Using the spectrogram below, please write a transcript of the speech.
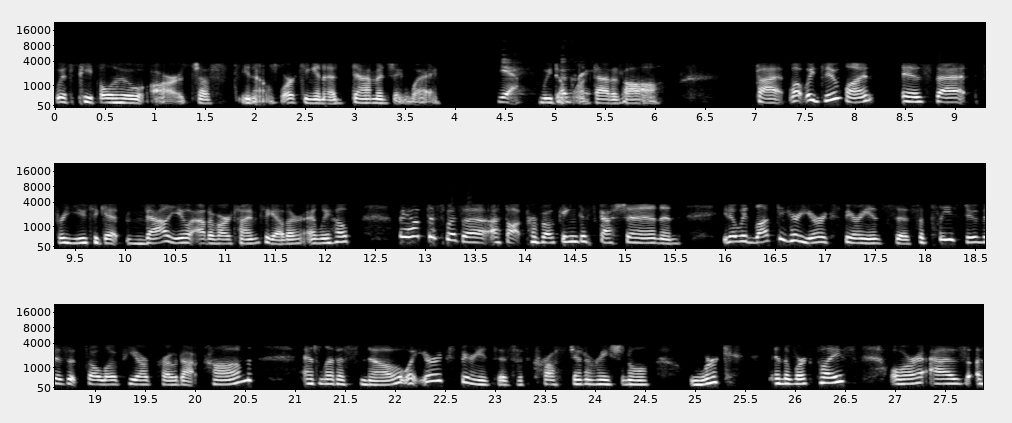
with people who are just, you know, working in a damaging way. Yeah. We don't want that at all. But what we do want is that for you to get value out of our time together. And we hope we hope this was a, a thought provoking discussion. And you know, we'd love to hear your experiences. So please do visit soloprpro.com and let us know what your experience is with cross generational work in the workplace or as a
